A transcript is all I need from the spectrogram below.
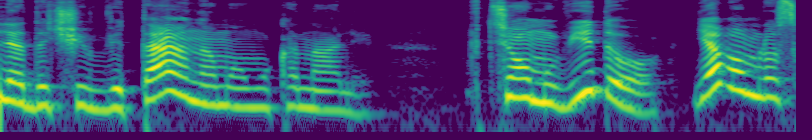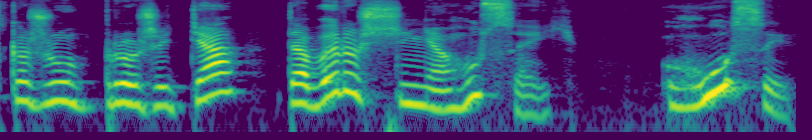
глядачів вітаю на моєму каналі. В цьому відео я вам розкажу про життя та вирощення гусей. Гуси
